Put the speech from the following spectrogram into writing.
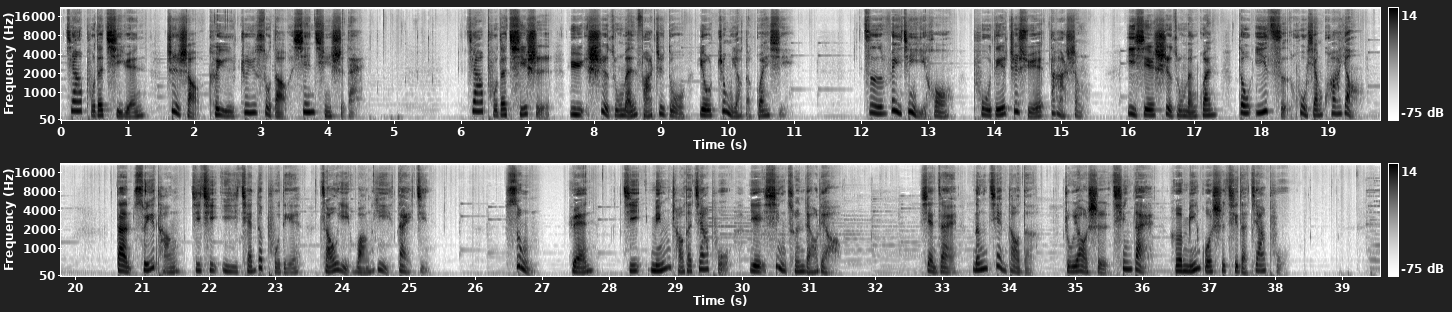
家谱的起源至少可以追溯到先秦时代。家谱的起始与氏族门阀制度有重要的关系。自魏晋以后，谱牒之学大盛，一些氏族门官。都以此互相夸耀，但隋唐及其以前的谱牒早已亡佚殆尽。宋、元及明朝的家谱也幸存寥寥。现在能见到的主要是清代和民国时期的家谱。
